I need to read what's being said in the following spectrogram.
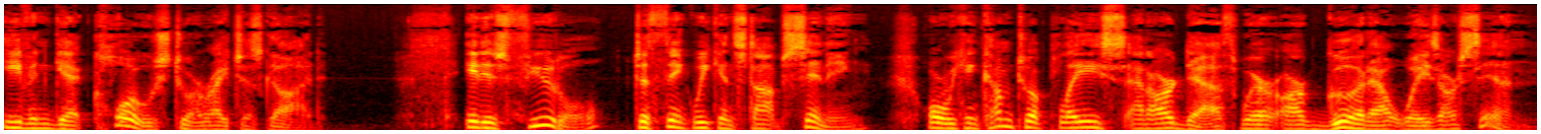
even get close to a righteous God. It is futile to think we can stop sinning or we can come to a place at our death where our good outweighs our sin.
